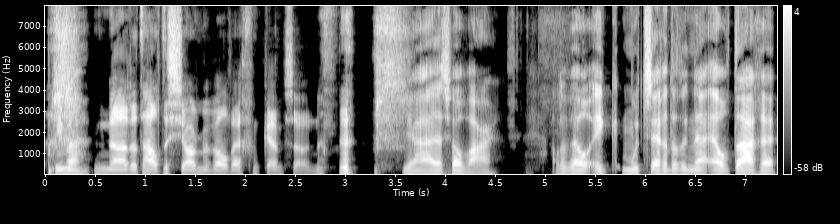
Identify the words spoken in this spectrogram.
prima. nou, dat haalt de charme wel weg van Campzone. Ja, dat is wel waar. Alhoewel, ik moet zeggen dat ik na elf dagen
